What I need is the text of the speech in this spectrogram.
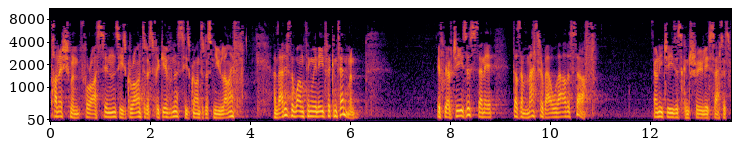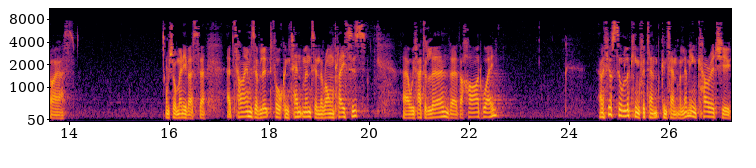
punishment for our sins, He's granted us forgiveness, He's granted us new life, and that is the one thing we need for contentment. If we have Jesus, then it doesn't matter about all that other stuff. Only Jesus can truly satisfy us. I'm sure many of us uh, at times have looked for contentment in the wrong places. Uh, we've had to learn the, the hard way. And if you're still looking for tent- contentment, let me encourage you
